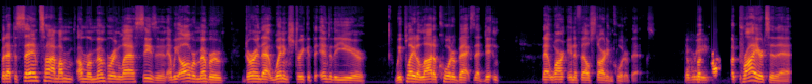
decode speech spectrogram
but at the same time, I'm I'm remembering last season, and we all remember during that winning streak at the end of the year, we played a lot of quarterbacks that didn't that weren't NFL starting quarterbacks. Agreed. But, but prior to that,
